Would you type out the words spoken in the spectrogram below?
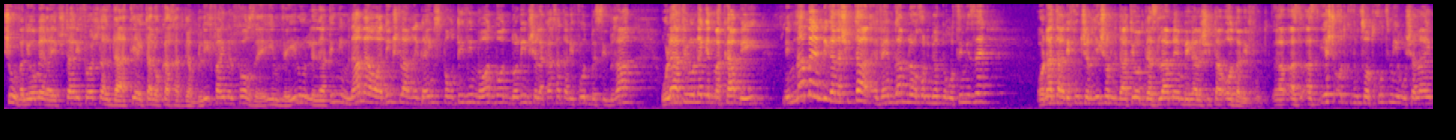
שוב, אני אומר, שתי האליפויות שלה לדעתי הייתה לוקחת גם בלי פיינל פור, זה אם ואילו. לדעתי נמנע מהאוהדים שלה רגעים ספורטיביים מאוד מאוד גדולים של לקחת אליפות בסדרה, אולי אפילו נגד מכבי, נמנע מהם בגלל השיטה, והם גם לא יכולים להיות מרוצים מזה. עונת האליפות של ראשון לדעתי עוד גזלה מהם בגלל השיטה עוד אליפות. אז, אז יש עוד קבוצות, חוץ מירושלים,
